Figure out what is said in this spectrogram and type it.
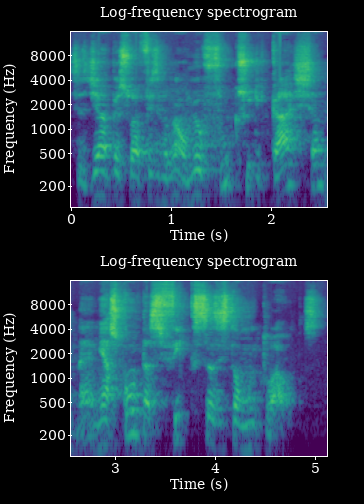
Esses dias uma pessoa física falou, não, meu fluxo de caixa, né, minhas contas fixas estão muito altas.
